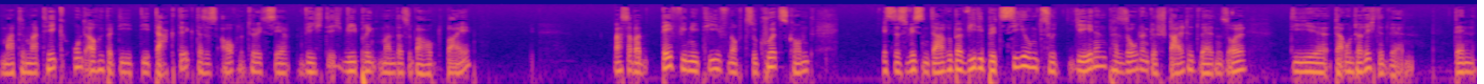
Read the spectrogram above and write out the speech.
Mathematik und auch über die Didaktik. Das ist auch natürlich sehr wichtig. Wie bringt man das überhaupt bei? Was aber definitiv noch zu kurz kommt, ist das Wissen darüber, wie die Beziehung zu jenen Personen gestaltet werden soll, die da unterrichtet werden. Denn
